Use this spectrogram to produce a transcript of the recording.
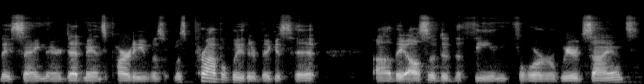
they sang there, "Dead Man's Party," was was probably their biggest hit. Uh, they also did the theme for Weird Science.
